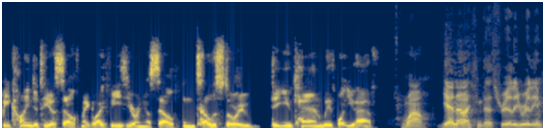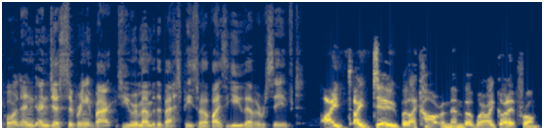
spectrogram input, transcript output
be kinder to yourself, make life easier on yourself, and tell the story that you can with what you have. Wow. Yeah, no, I think that's really, really important. And and just to bring it back, do you remember the best piece of advice you've ever received? I I do, but I can't remember where I got it from.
